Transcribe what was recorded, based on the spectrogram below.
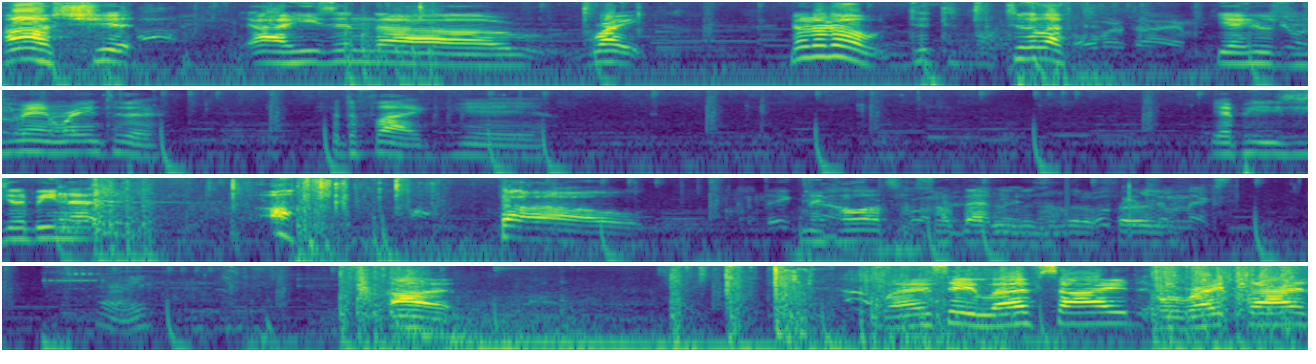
Ah shit! Uh, he's in uh right. No, no, no. To, to, to the left. Yeah, he was. He ran right into there. With the flag. Yeah, yeah. yeah. Yep, he's, he's gonna be in that. Oh! Man, call outs are so bad bet he right was a little further. Alright. Alright. When I say left side or right side,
